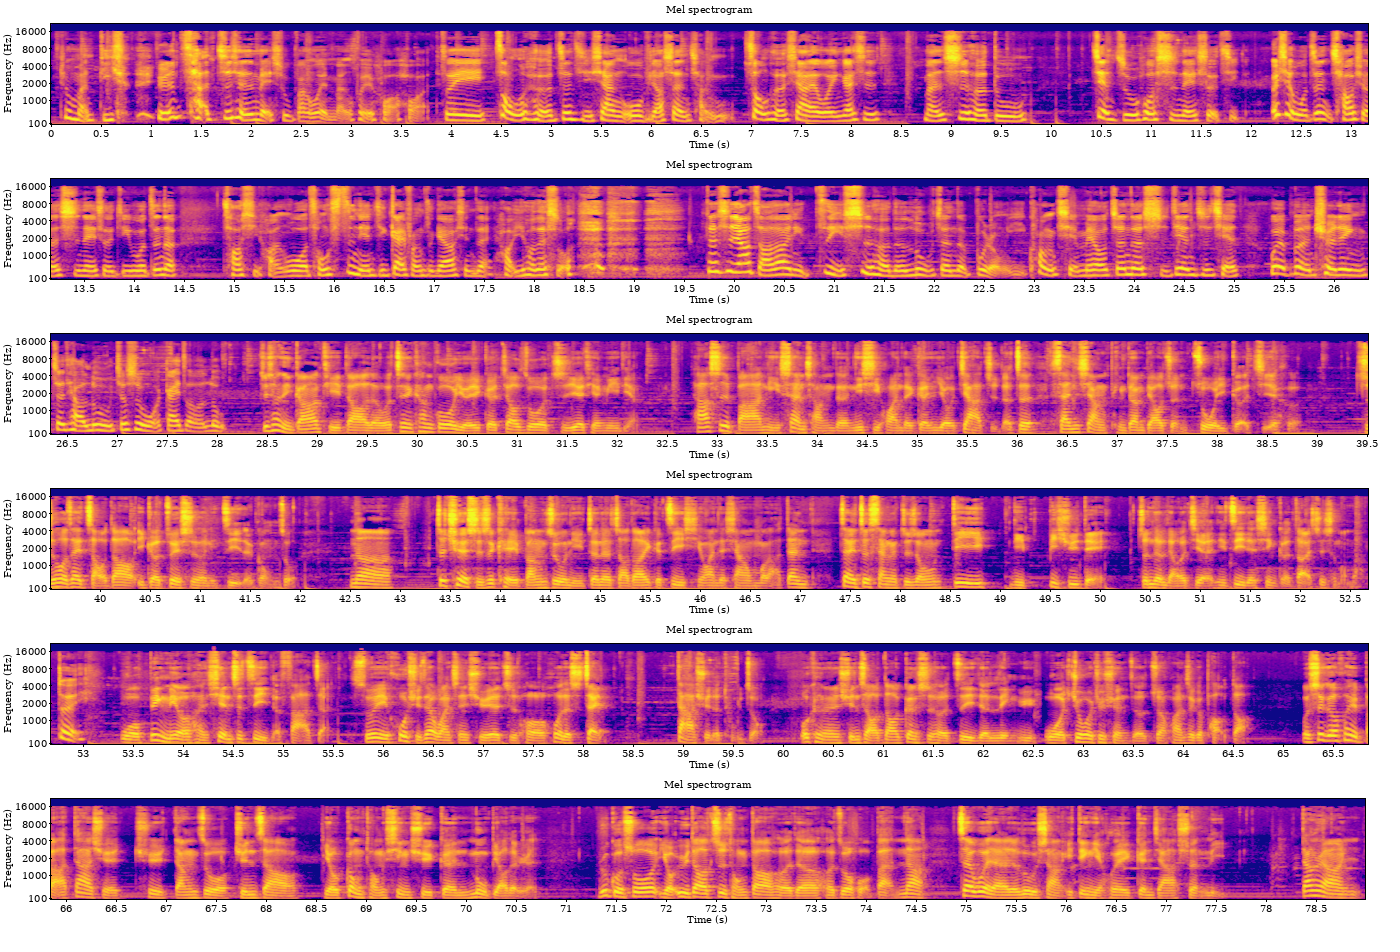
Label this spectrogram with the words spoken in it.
就蛮低，有点惨。之前是美术班，我也蛮会画画的，所以综合这几项我比较擅长。综合下来，我应该是蛮适合读建筑或室内设计的。而且我真的超喜欢室内设计，我真的超喜欢。我从四年级盖房子盖到现在，好，以后再说。但是要找到你自己适合的路真的不容易，况且没有真的实践之前，我也不能确定这条路就是我该走的路。就像你刚刚提到的，我之前看过有一个叫做职业甜蜜点，它是把你擅长的、你喜欢的跟有价值的这三项评断标准做一个结合，之后再找到一个最适合你自己的工作。那这确实是可以帮助你真的找到一个自己喜欢的项目啦。但在这三个之中，第一，你必须得真的了解你自己的性格到底是什么嘛？对。我并没有很限制自己的发展，所以或许在完成学业之后，或者是在大学的途中，我可能寻找到更适合自己的领域，我就会去选择转换这个跑道。我是个会把大学去当做寻找有共同兴趣跟目标的人。如果说有遇到志同道合的合作伙伴，那在未来的路上一定也会更加顺利。当然，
